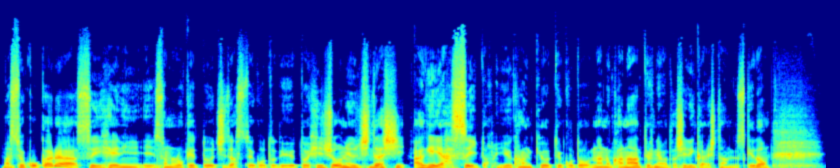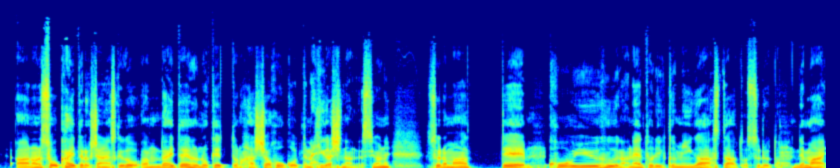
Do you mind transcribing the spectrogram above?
まあ、そこから水平にそのロケットを打ち出すということでいうと非常に打ち出し上げやすいという環境ということなのかなというふうに私理解したんですけどあのそう書いてるわけじゃないですけどあの大体のロケットの発射方向っていうのは東なんですよね。それもあってこういう風なね取り組みがスタートすると。でまあ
